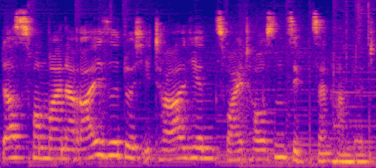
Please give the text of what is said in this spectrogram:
das von meiner Reise durch Italien 2017 handelt.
